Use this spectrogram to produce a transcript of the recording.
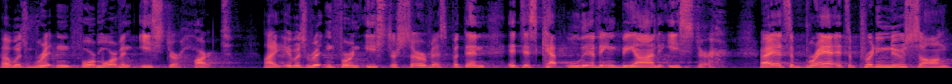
uh, was written for more of an Easter heart. Like it was written for an Easter service, but then it just kept living beyond Easter. Right? It's a brand, it's a pretty new song.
